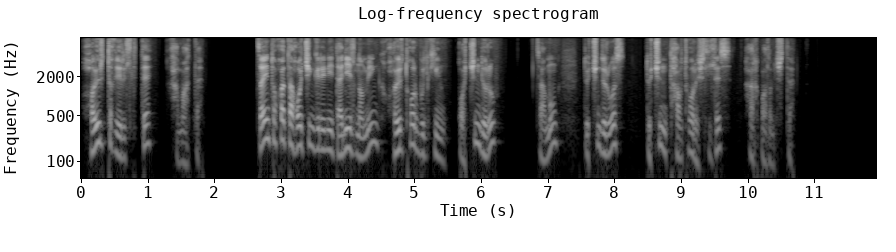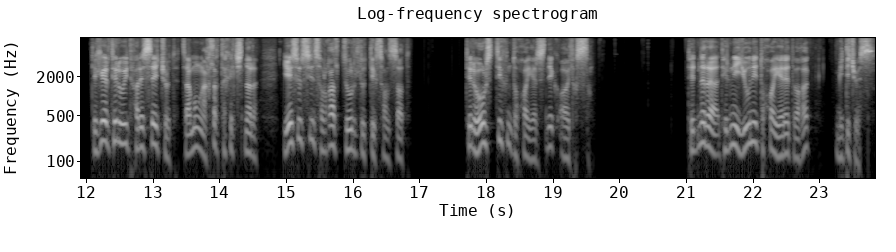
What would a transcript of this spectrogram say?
хоёр дахь ирэлттэй хамаатай. За энэ тухай та хуучин гэрээний Даниил номын 2 дугаар бүлгийн 34 за мөн 44-өөс 45 дугаар ишлэлээс харах боломжтой. Тэгэхээр тэр үед фарисеучуд за мөн ахлах тахилч нар Есүсийн сургаалт зөвлөлүүдийг сонсоод тэр өөрсдийнх нь тухай ярьсныг ойлгосон. Тэд нэр тэрний юуны тухай яриад байгааг мэдэж байсан.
